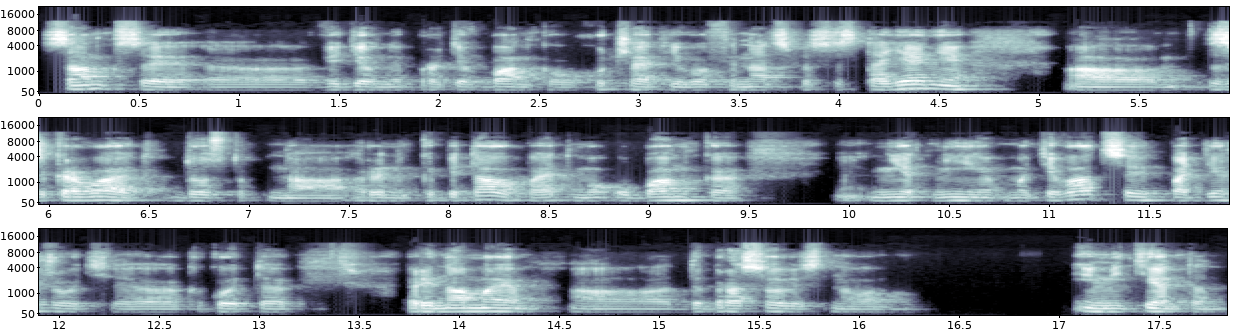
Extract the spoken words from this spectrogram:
санкции, э, введенные против банка, ухудшают его финансовое состояние, э, закрывают доступ на рынок капитала, поэтому у банка нет ни мотивации поддерживать э, какое-то реноме добросовестного эмитента.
